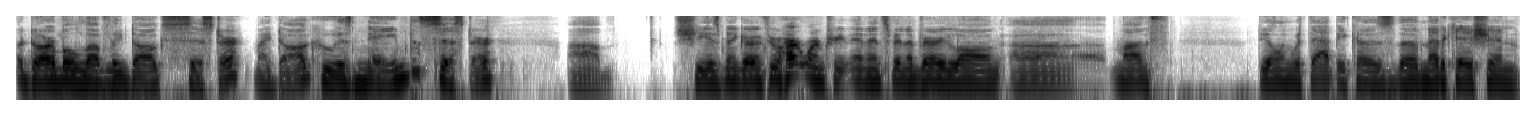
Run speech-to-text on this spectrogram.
adorable, lovely dog sister, my dog who is named Sister, um, she has been going through heartworm treatment, and it's been a very long uh, month dealing with that because the medication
